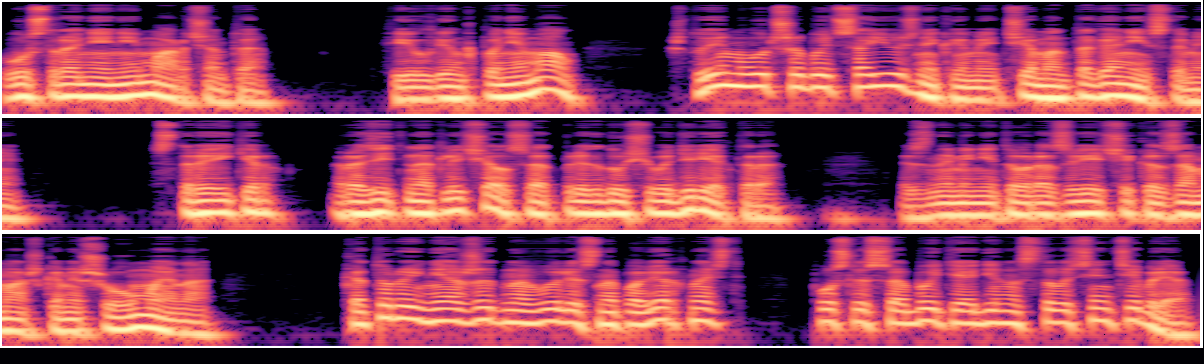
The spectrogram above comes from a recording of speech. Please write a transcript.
в устранении Марчанта. Филдинг понимал, что им лучше быть союзниками, чем антагонистами. Стрейкер разительно отличался от предыдущего директора, знаменитого разведчика с замашками шоумена, который неожиданно вылез на поверхность после событий 11 сентября,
